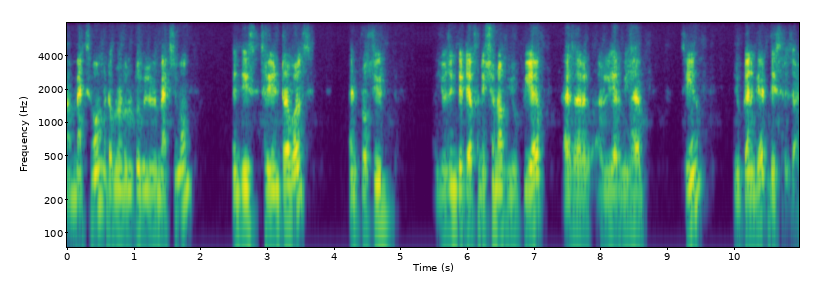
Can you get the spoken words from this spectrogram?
uh, maximum. W1, W2 will be maximum in these three intervals and proceed using the definition of UPF as earlier we have seen, you can get this result.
